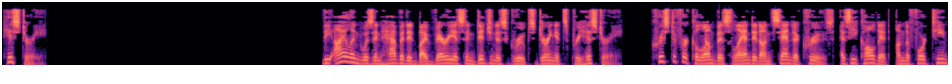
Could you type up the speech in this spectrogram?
History The island was inhabited by various indigenous groups during its prehistory. Christopher Columbus landed on Santa Cruz, as he called it, on 14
